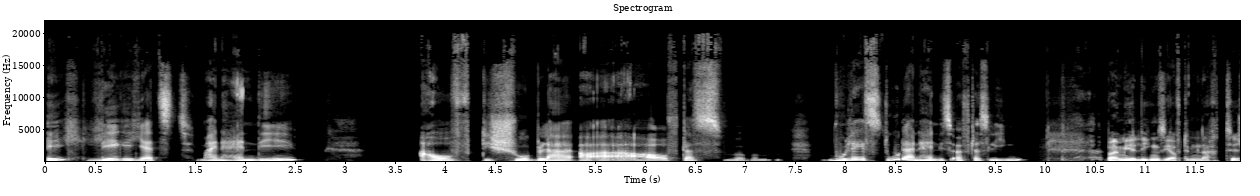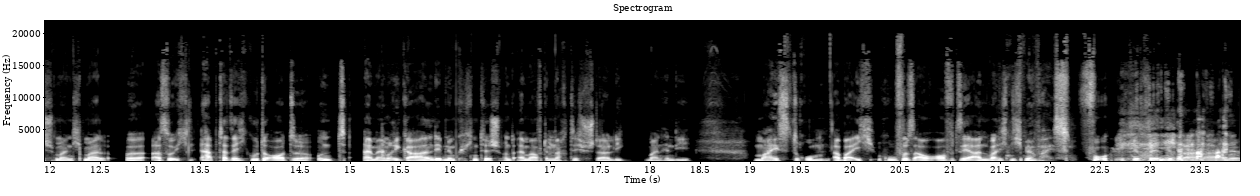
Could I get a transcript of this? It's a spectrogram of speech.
ich lege jetzt mein Handy auf die Schublade, auf das, wo lässt du dein Handys öfters liegen? Bei mir liegen sie auf dem Nachttisch manchmal. Äh, also ich habe tatsächlich gute Orte und einmal im Regal neben dem Küchentisch und einmal auf dem Nachttisch, da liegt mein Handy meist rum. Aber ich rufe es auch oft sehr an, weil ich nicht mehr weiß, wo ich den Film getan habe.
